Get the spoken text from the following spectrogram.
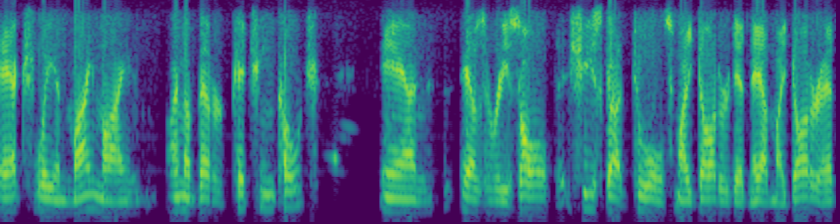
actually, in my mind, I'm a better pitching coach. And as a result, she's got tools my daughter didn't have. My daughter had,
